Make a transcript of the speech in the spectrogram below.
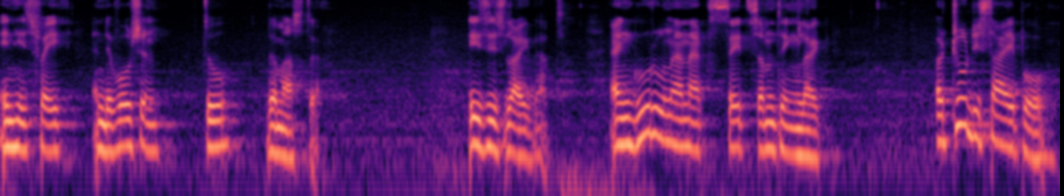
in his faith and devotion to the Master. It is like that. And Guru Nanak said something like, a true disciple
